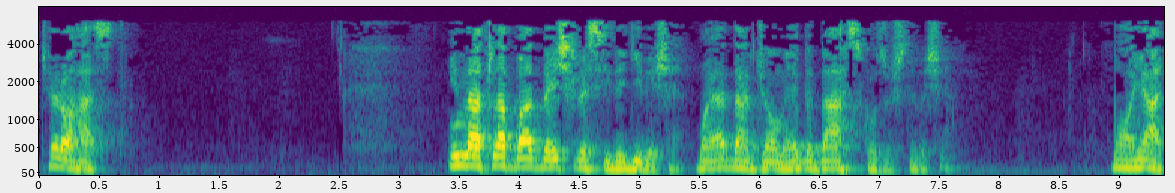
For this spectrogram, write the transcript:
چرا هست؟ این مطلب باید بهش رسیدگی بشه. باید در جامعه به بحث گذاشته بشه. باید.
